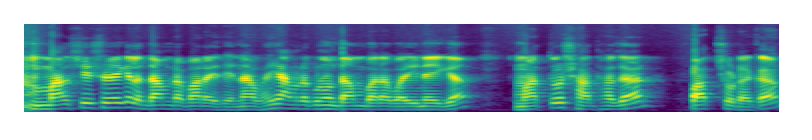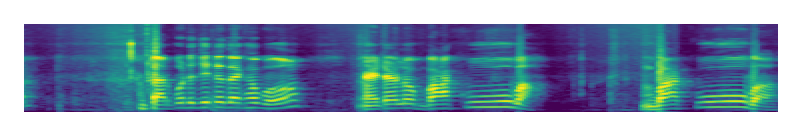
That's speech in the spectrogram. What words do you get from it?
মাল শেষ হয়ে গেলে দামটা বাড়াই দেয়। না ভাই, আমরা কোনো দাম বাড়াবাড়ি নাই গা। মাত্র সাত হাজার পাঁচশো টাকা। তারপরে যেটা দেখাবো, এটা হলো বাকুবা। বাকুবা।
